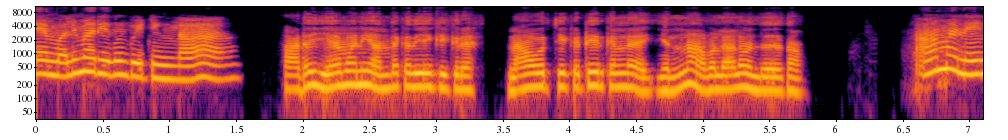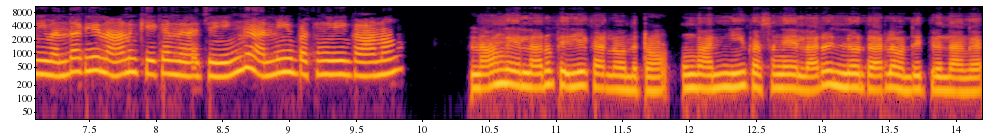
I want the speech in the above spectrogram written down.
ஏன் வழி மாறி எதுவும் போயிட்டீங்களா? அட ஏமா நீ அந்த கதையை கேக்குற? நான் ஒருத்திய கட்டியிருக்கேன்ல எல்லாம் அவளால வந்ததுதான். ஆமாண்ணே நீ வந்தாக்கே நானும் கேட்க நினைச்சேன். எங்க அண்ணியும் பசங்களையும் காணோம்? நாங்க எல்லாரும் பெரிய கார்ல வந்துட்டோம். உங்க அண்ணி பசங்க எல்லாரும் இன்னொரு கார்ல வந்துட்டு இருந்தாங்க.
